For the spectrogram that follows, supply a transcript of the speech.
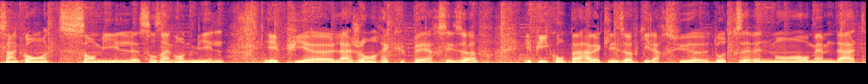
50, 100 000, 150 000, et puis euh, l'agent récupère ses offres, et puis il compare avec les offres qu'il a reçues euh, d'autres événements aux mêmes dates,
